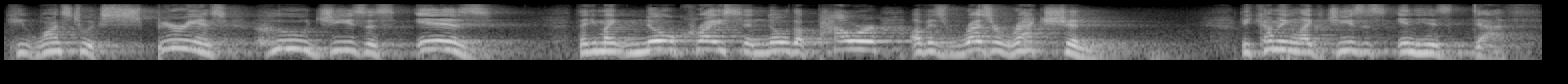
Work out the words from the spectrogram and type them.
he wants to experience who Jesus is, that he might know Christ and know the power of his resurrection becoming like Jesus in his death.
